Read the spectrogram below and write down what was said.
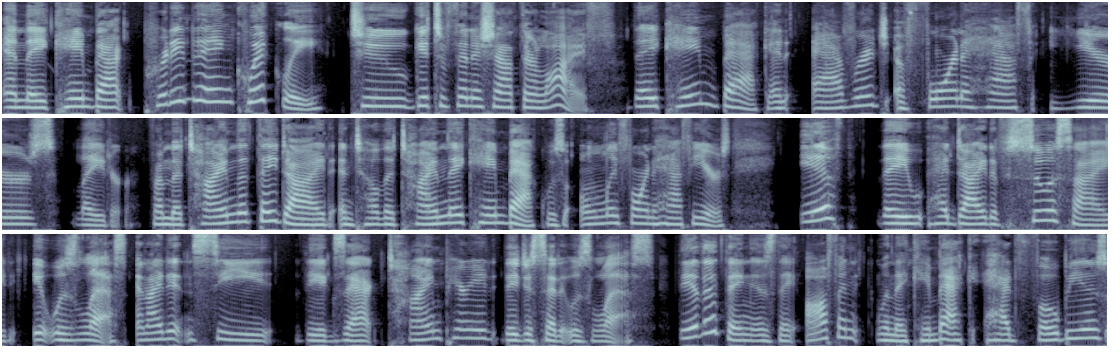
and they came back pretty dang quickly to get to finish out their life. They came back an average of four and a half years later. From the time that they died until the time they came back was only four and a half years. If they had died of suicide, it was less. And I didn't see the exact time period. They just said it was less. The other thing is they often, when they came back, had phobias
